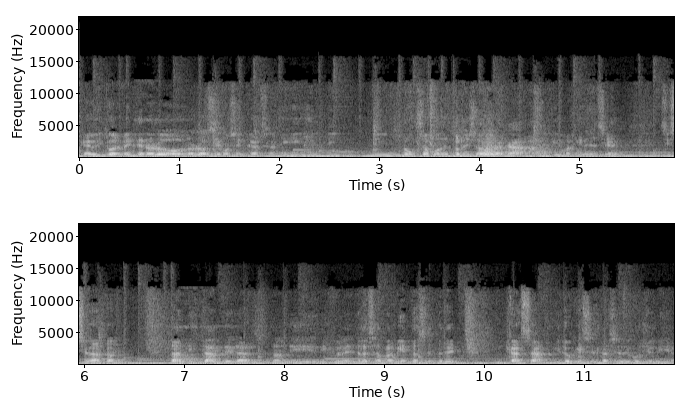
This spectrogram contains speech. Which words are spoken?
que habitualmente no lo, no lo hacemos en casa, ni, no usamos destornillador acá, así que imagínense si serán tan, tan distantes, las, tan diferentes las herramientas entre casa y lo que es el taller de joyería.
